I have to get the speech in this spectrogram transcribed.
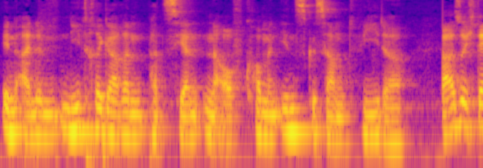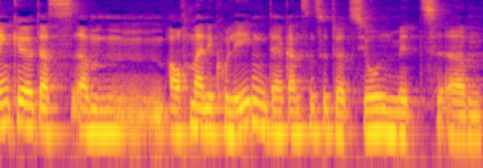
in einem niedrigeren Patientenaufkommen insgesamt wieder. Also ich denke, dass ähm, auch meine Kollegen der ganzen Situation mit ähm,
